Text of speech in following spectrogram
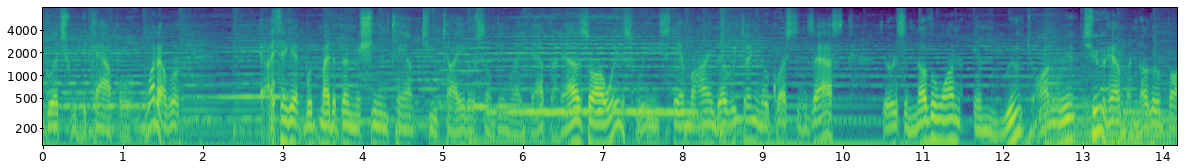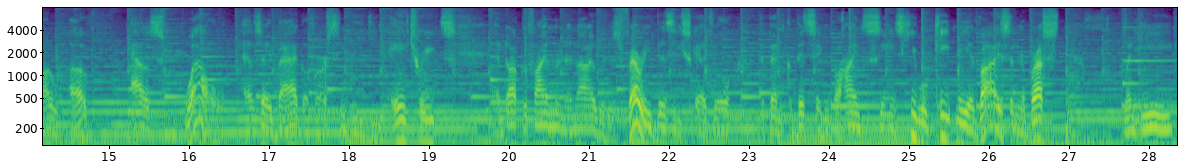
glitch with the cap or whatever. I think it would, might have been machine tamped too tight or something like that. But as always, we stand behind everything, no questions asked. There is another one en route, en route to him, another bottle of, as well as a bag of our CBDA treats. And Dr. Feinman and I, with his very busy schedule, have been convincing behind the scenes. He will keep me advised and abreast when he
